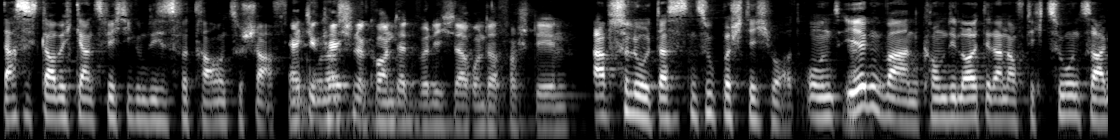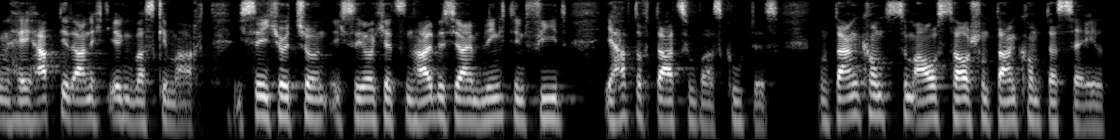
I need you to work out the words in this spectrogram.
das ist, glaube ich, ganz wichtig, um dieses Vertrauen zu schaffen. Educational das, Content würde ich darunter verstehen. Absolut, das ist ein super Stichwort. Und ja. irgendwann kommen die Leute dann auf dich zu und sagen, hey, habt ihr da nicht irgendwas gemacht? Ich sehe euch heute schon, ich sehe euch jetzt ein halbes Jahr im LinkedIn-Feed, ihr habt doch dazu was Gutes. Und dann kommt es zum Austausch und dann kommt der Sale.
